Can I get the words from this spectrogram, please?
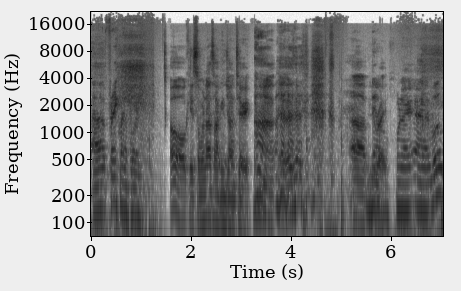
uh, Frank Lampard. Oh, okay. So we're not talking John Terry. uh, No, you're right. we're not. Uh, well,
